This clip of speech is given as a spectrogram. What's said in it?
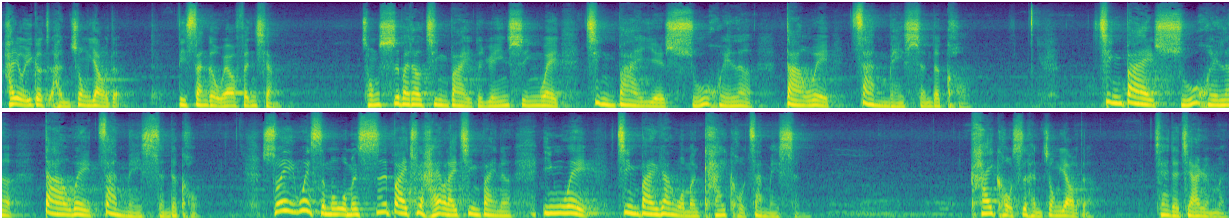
还有一个很重要的，第三个我要分享，从失败到敬拜的原因，是因为敬拜也赎回了大卫赞美神的口。敬拜赎回了大卫赞美神的口，所以为什么我们失败却还要来敬拜呢？因为敬拜让我们开口赞美神，开口是很重要的。亲爱的家人们，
